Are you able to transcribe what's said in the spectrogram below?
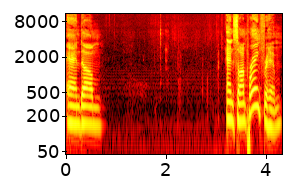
And, um, and so I'm praying for him,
